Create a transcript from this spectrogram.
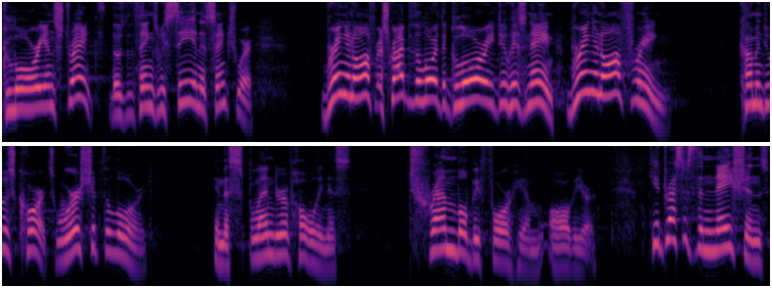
Glory and strength. Those are the things we see in his sanctuary. Bring an offering. Ascribe to the Lord the glory due his name. Bring an offering. Come into his courts. Worship the Lord in the splendor of holiness. Tremble before him, all the earth. He addresses the nations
